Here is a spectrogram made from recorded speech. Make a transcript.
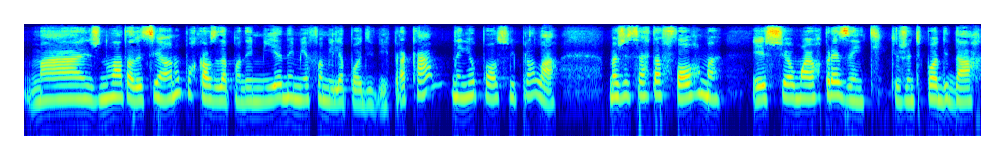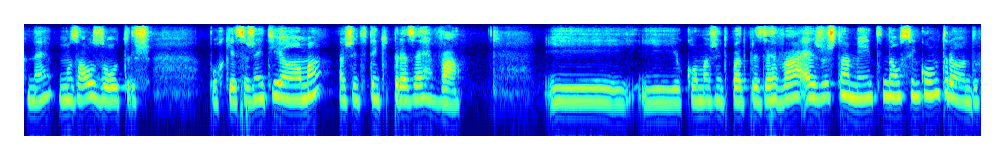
Mas no Natal desse ano, por causa da pandemia, nem minha família pode vir para cá, nem eu posso ir para lá. Mas de certa forma, este é o maior presente que a gente pode dar, né, uns aos outros. Porque se a gente ama, a gente tem que preservar. E, e como a gente pode preservar é justamente não se encontrando,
